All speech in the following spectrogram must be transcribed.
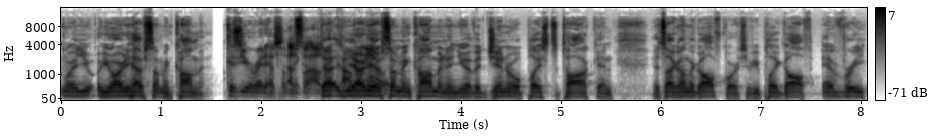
Well, you you already have something in common. because you already have something. That's in was- That, you already have something in common, and you have a general place to talk. And it's like on the golf course. If you play golf, every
